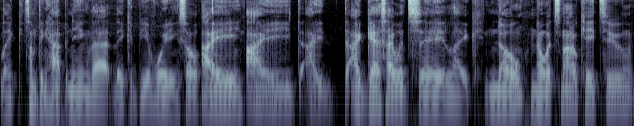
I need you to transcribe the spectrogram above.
like something happening that they could be avoiding. So i i i i guess i would say like no no it's not okay to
